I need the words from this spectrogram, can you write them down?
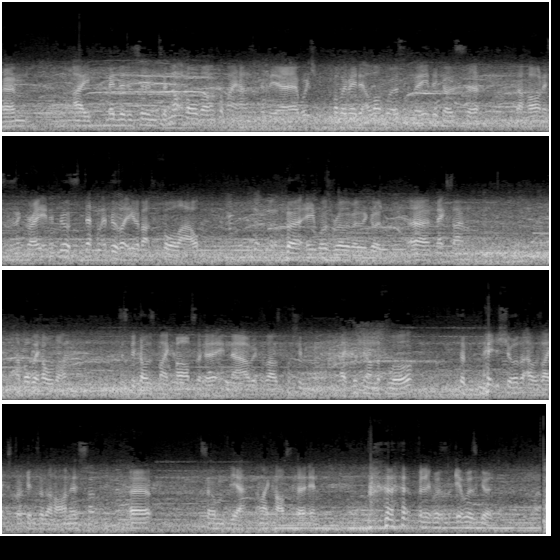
Um, I made the decision to not hold on, put my hands up in the air, which probably made it a lot worse for me because uh, the harness isn't great and it feels definitely feels like you're about to fall out. But it was really, really good. Uh, next time, I'll probably hold on, just because my calves are hurting now because I was pushing, like pushing on the floor to make sure that I was like stuck into the harness. Uh, so yeah, my calves are hurting, but it was it was good.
